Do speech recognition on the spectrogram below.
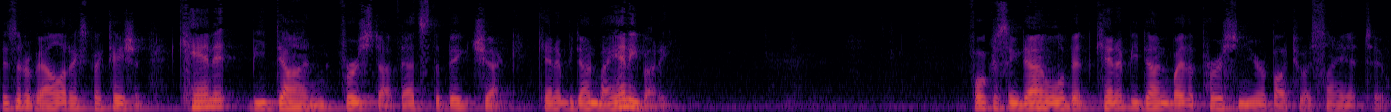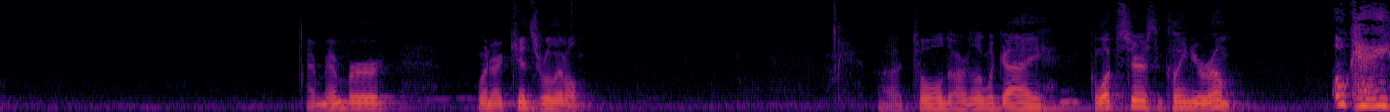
Is it a valid expectation? Can it be done? First off, that's the big check. Can it be done by anybody? Focusing down a little bit, can it be done by the person you're about to assign it to? I remember when our kids were little, uh, told our little guy, go upstairs and clean your room. Okay.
